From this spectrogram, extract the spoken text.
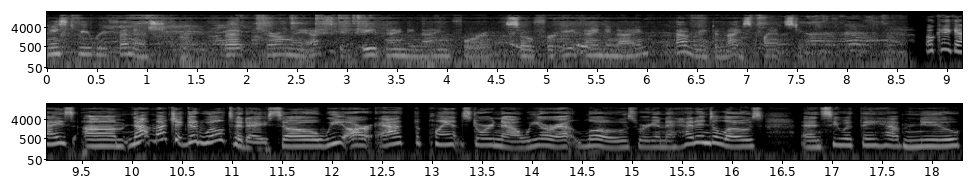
Needs to be refinished, but they're only asking $8.99 for it. So for $8.99, that would make a nice plant stand. Okay guys, um, not much at Goodwill today. So we are at the plant store now. We are at Lowe's. We're to head into Lowe's and see what they have new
